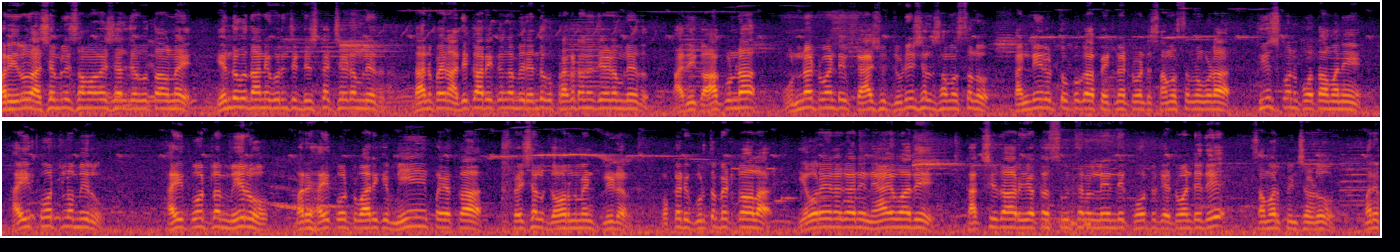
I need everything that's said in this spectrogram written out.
మరి ఈరోజు అసెంబ్లీ సమావేశాలు జరుగుతూ ఉన్నాయి. ఎందుకు దాని గురించి డిస్కస్ చేయడం లేదు? దానిపైన అధికారికంగా మీరు ఎందుకు ప్రకటన చేయడం లేదు? అది కాకుండా ఉన్నటువంటి క్యాష్ జ్యుడిషియల్ సంస్థలు కన్నీరు తుప్పుగా పెట్టినటువంటి సంస్థలను కూడా తీసుకొని పోతామని హైకోర్టులో మీరు హైకోర్టులో మీరు మరి హైకోర్టు వారికి మీ యొక్క స్పెషల్ గవర్నమెంట్ లీడర్ ఒక్కటి గుర్తుపెట్టుకోవాలా? ఎవరైనా కానీ న్యాయవాది కక్షిదారు యొక్క సూచనలు లేనిది కోర్టుకు ఎటువంటిది సమర్పించడు. మరి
